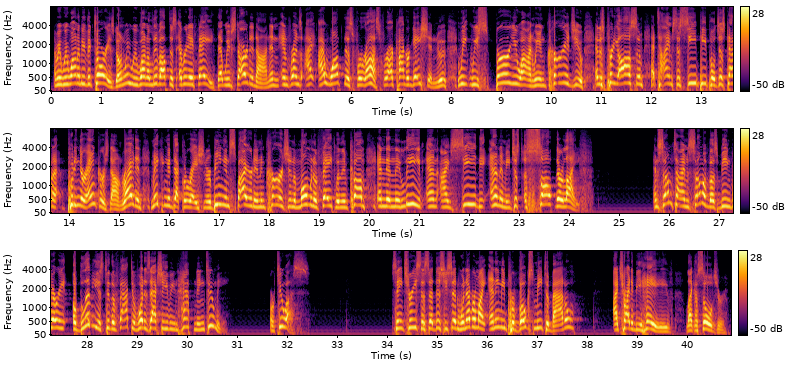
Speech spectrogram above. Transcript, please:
I mean, we want to be victorious, don't we? We want to live out this everyday faith that we've started on. And, and friends, I, I want this for us, for our congregation. We, we spur you on, we encourage you. And it's pretty awesome at times to see people just kind of putting their anchors down, right? And making a declaration or being inspired and encouraged in a moment of faith when they've come and then they leave. And I see the enemy just assault their life. And sometimes some of us being very oblivious to the fact of what is actually even happening to me or to us. St. Teresa said this. She said, Whenever my enemy provokes me to battle, I try to behave like a soldier.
